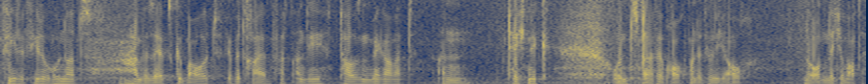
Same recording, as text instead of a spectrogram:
Viele, viele hundert haben wir selbst gebaut. Wir betreiben fast an die 1000 Megawatt an Technik und dafür braucht man natürlich auch eine ordentliche Warte.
